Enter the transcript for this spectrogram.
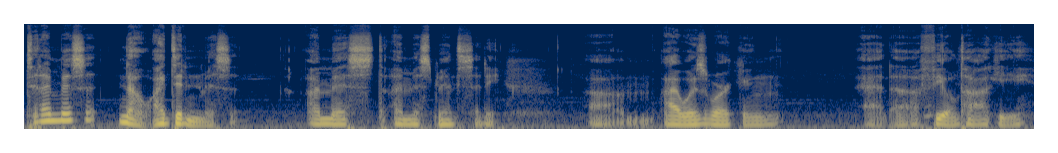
did I miss it? No, I didn't miss it. I missed I missed Man City. Um, I was working at uh, field hockey.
